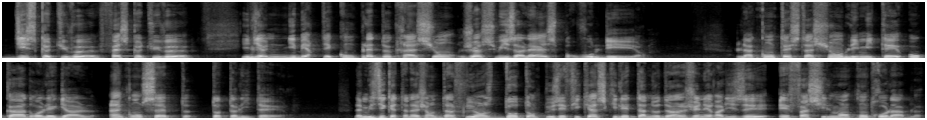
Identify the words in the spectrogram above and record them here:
dis ce que tu veux, fais ce que tu veux. Il y a une liberté complète de création. Je suis à l'aise pour vous le dire. La contestation limitée au cadre légal, un concept totalitaire. La musique est un agent d'influence d'autant plus efficace qu'il est anodin, généralisé et facilement contrôlable.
